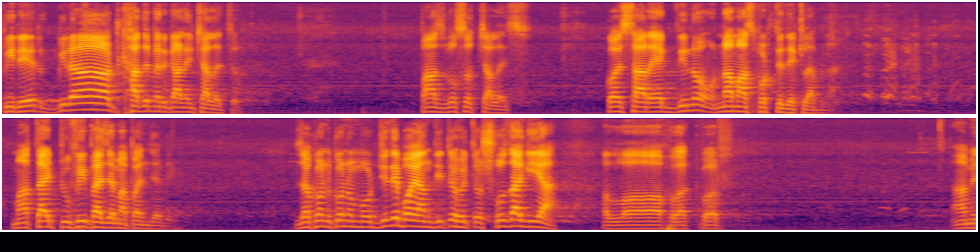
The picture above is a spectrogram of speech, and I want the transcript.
পীরের বিরাট খাদেমের গাড়ি চালাতো পাঁচ বছর চালাইছে। কয়, স্যার, একদিনও নামাজ পড়তে দেখলাম না। মাথায় টুপি, পায়জামা, পাঞ্জাবি। যখন কোনো মসজিদে বয়ান দিতে হইতো, সোজা গিয়া আল্লাহ আকবর। আমি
